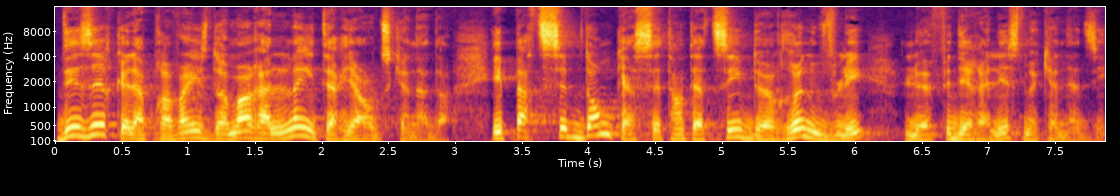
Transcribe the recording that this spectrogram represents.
désirent que la province demeure à l'intérieur du Canada et participent donc à cette tentative de renouveler le fédéralisme canadien.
